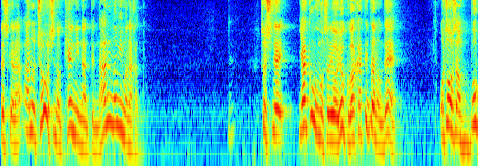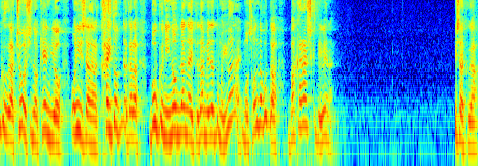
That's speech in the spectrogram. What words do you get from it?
ですからあの長子の権利なんて何の意味もなかった。そしてヤコブもそれをよく分かっていたのでお父さん僕が長子の権利をお兄さんが買い取ったから僕に祈らないとダメだとも言わない。もうそんなことは馬鹿らしくて言えない。イサクが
